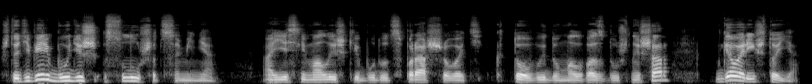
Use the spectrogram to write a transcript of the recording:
что теперь будешь слушаться меня. А если малышки будут спрашивать, кто выдумал воздушный шар, говори, что я.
